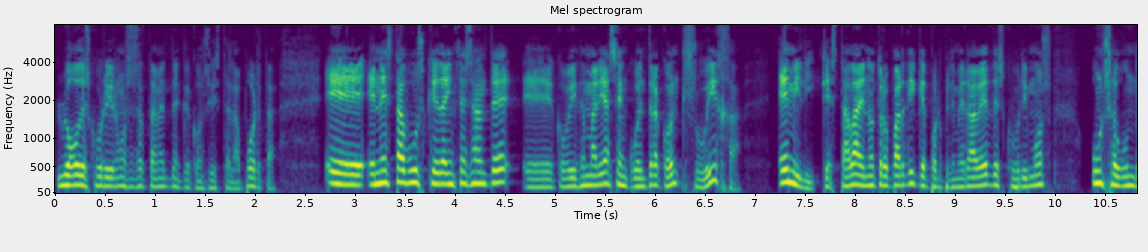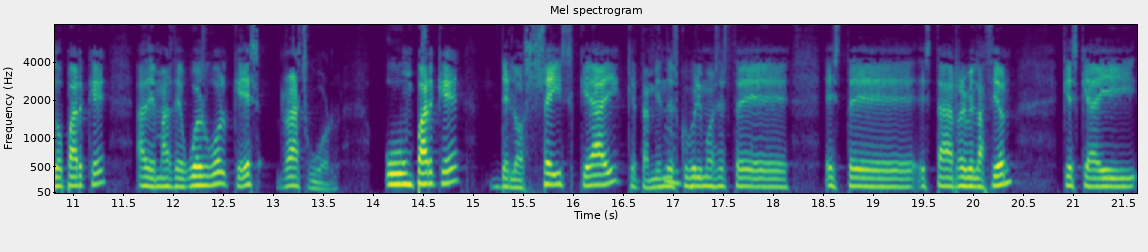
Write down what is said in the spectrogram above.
Luego descubriremos exactamente en qué consiste la puerta. Eh, en esta búsqueda incesante, eh, como dice María, se encuentra con su hija. Emily, que estaba en otro parque y que por primera vez descubrimos un segundo parque, además de Westworld, que es Rush World. Un parque de los seis que hay, que también descubrimos este, este, esta revelación, que es que hay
